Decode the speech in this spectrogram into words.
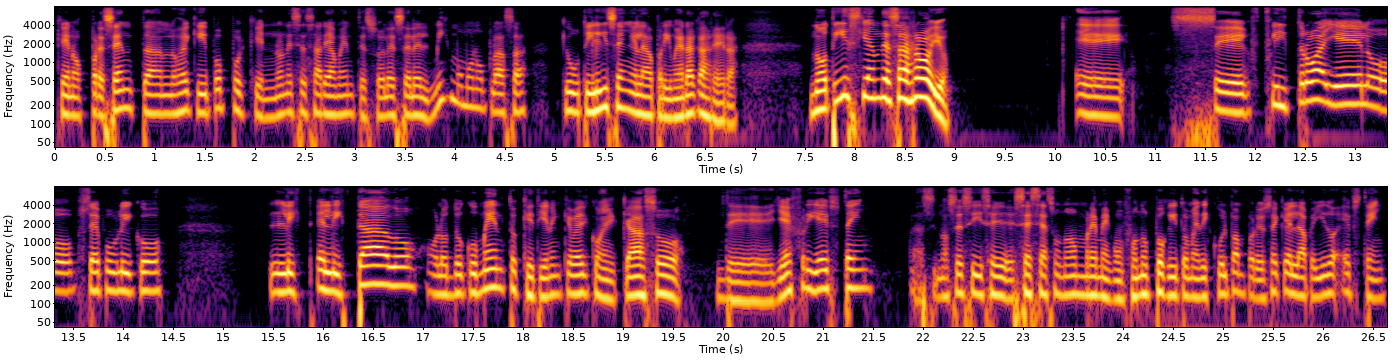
que nos presentan los equipos, porque no necesariamente suele ser el mismo monoplaza que utilicen en la primera carrera. Noticia en desarrollo. Eh, se filtró ayer o se publicó el listado o los documentos que tienen que ver con el caso de Jeffrey Epstein. No sé si ese, sea su nombre, me confundo un poquito, me disculpan, pero yo sé que el apellido Epstein.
